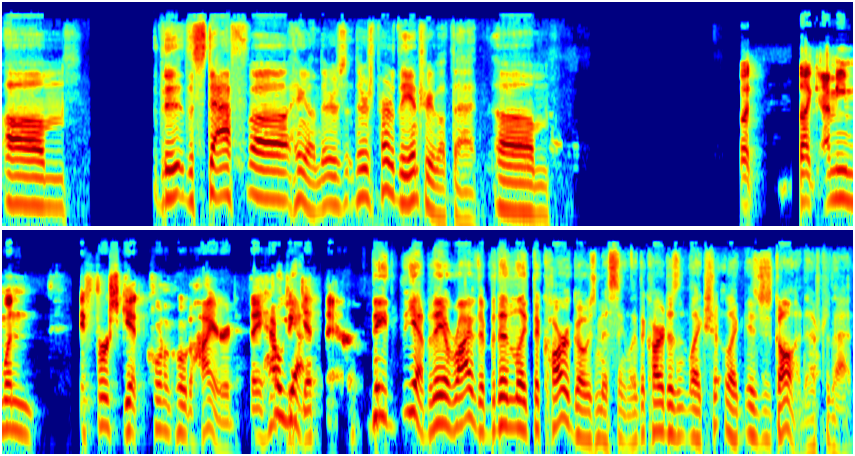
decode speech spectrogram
um, the the staff. Uh, hang on, there's there's part of the entry about that. Um, But like, I mean, when they first get quote unquote hired, they have Oh, to yeah. get there. they yeah, but they arrive there, but then like the car goes missing. Like the car doesn't like sh- like is just gone after that.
